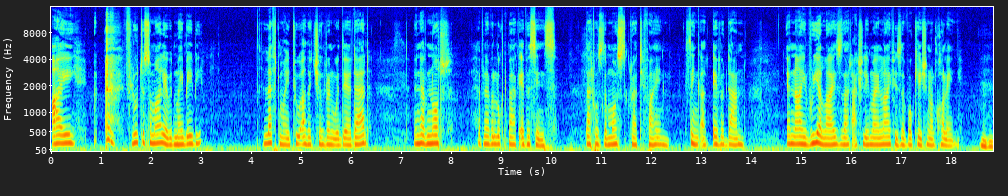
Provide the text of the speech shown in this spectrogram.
I flew to Somalia with my baby, left my two other children with their dad, and have not have never looked back ever since. That was the most gratifying thing I've ever done. And I realized that actually my life is a vocational calling. Mm-hmm.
